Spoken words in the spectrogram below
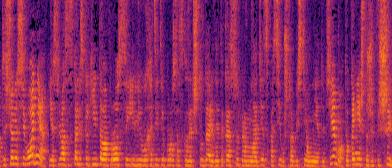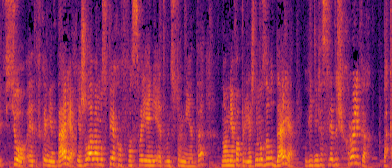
Вот и все на сегодня. Если у вас остались какие-то вопросы или вы хотите просто сказать, что Дарья, ты такая супер молодец, спасибо, что объяснил мне эту тему, то, конечно же, пиши все это в комментариях. Я желаю вам успехов в освоении этого инструмента. Но меня по-прежнему зовут Дарья. Увидимся в следующих роликах. Пока!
